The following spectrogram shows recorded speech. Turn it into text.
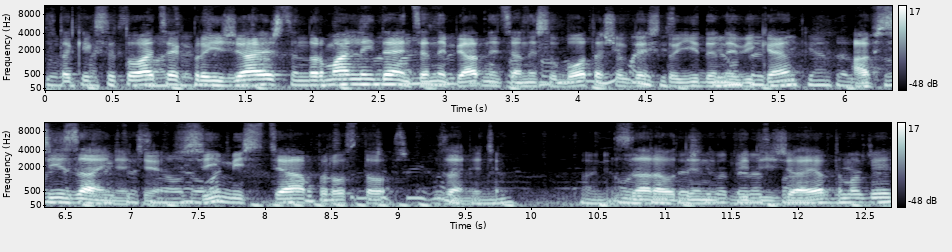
в таких ситуаціях приїжджаєш, це нормальний день, це не п'ятниця, не субота, що десь то їде, не вікенд, а всі зайняті. Всі місця просто зайняті. Зараз один від'їжджає автомобіль.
